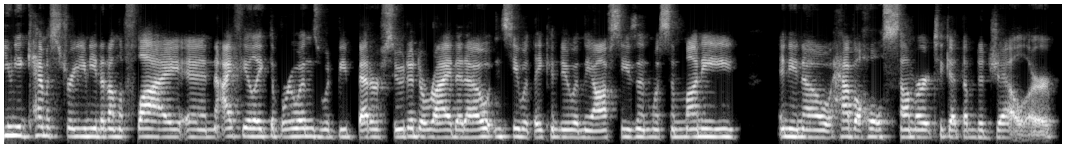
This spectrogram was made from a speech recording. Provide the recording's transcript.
you need chemistry, you need it on the fly. And I feel like the Bruins would be better suited to ride it out and see what they can do in the off season with some money and, you know, have a whole summer to get them to gel or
